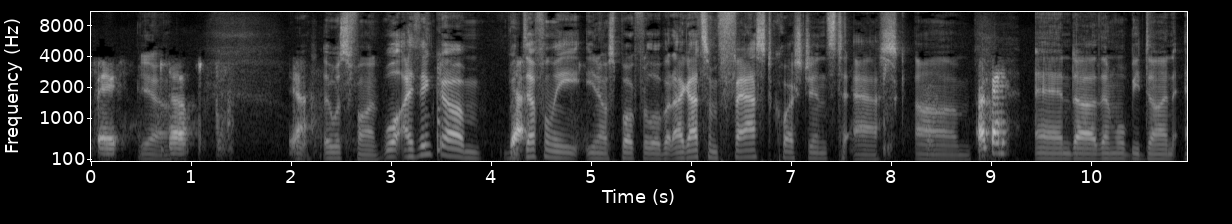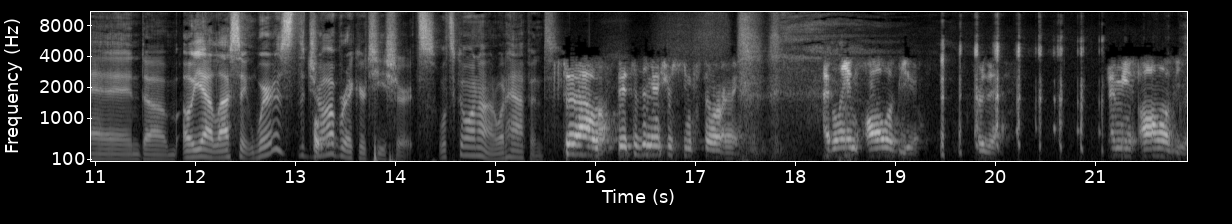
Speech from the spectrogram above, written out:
space. Yeah. So, yeah. It was fun. Well, I think um, we Yeah. definitely you know spoke for a little bit. I got some fast questions to ask, um, Okay. and uh, then we'll be done. And um, oh yeah, last thing, where's the Jawbreaker T-shirts? What's going on? What happened? So this is an interesting story. I blame all of you for this. I mean, all of you.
